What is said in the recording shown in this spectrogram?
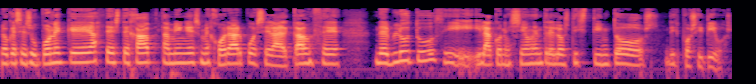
lo que se supone que hace este hub también es mejorar pues el alcance del Bluetooth y la conexión entre los distintos dispositivos.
